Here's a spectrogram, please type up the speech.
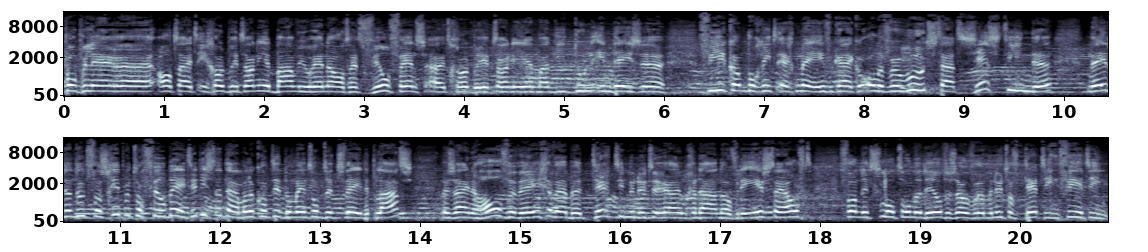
populair uh, altijd in Groot-Brittannië. Baanwielrennen altijd veel fans uit Groot-Brittannië. Maar die doen in deze vierkant nog niet echt mee. Even kijken, Oliver Wood staat 16e. Nee, dan doet Van Schipper toch veel beter. Die staat namelijk op dit moment op de tweede plaats. We zijn halverwege. We hebben 13 minuten ruim gedaan over de eerste helft van dit slotonderdeel. Dus over een minuut of 13, 14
